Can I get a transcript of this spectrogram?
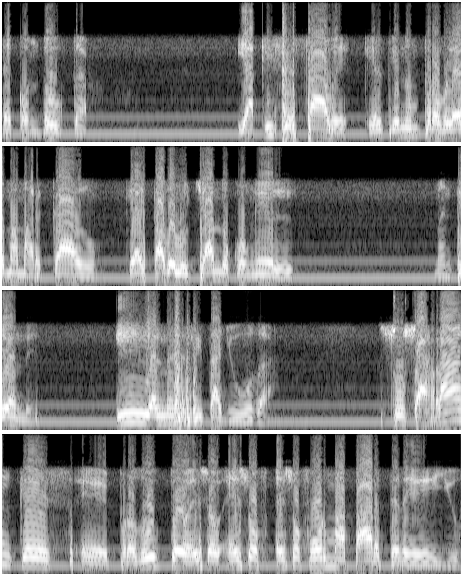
de conducta y aquí se sabe que él tiene un problema marcado, que ha estado luchando con él, ¿me entiendes? Y él necesita ayuda sus arranques, eh, producto, eso, eso, eso forma parte de ello.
